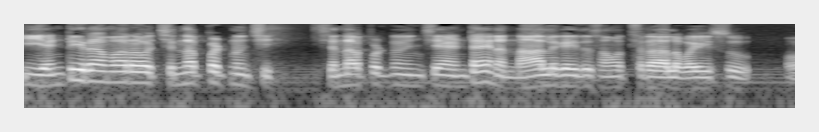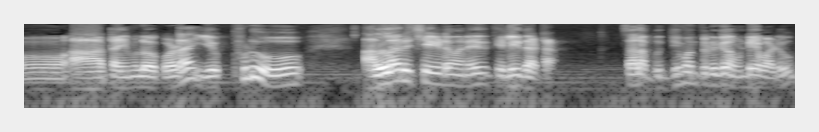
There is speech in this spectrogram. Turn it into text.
ఈ ఎన్టీ రామారావు చిన్నప్పటి నుంచి చిన్నప్పటి నుంచే అంటే ఆయన నాలుగైదు సంవత్సరాల వయసు ఆ టైంలో కూడా ఎప్పుడూ అల్లరి చేయడం అనేది తెలియదట చాలా బుద్ధిమంతుడిగా ఉండేవాడు.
